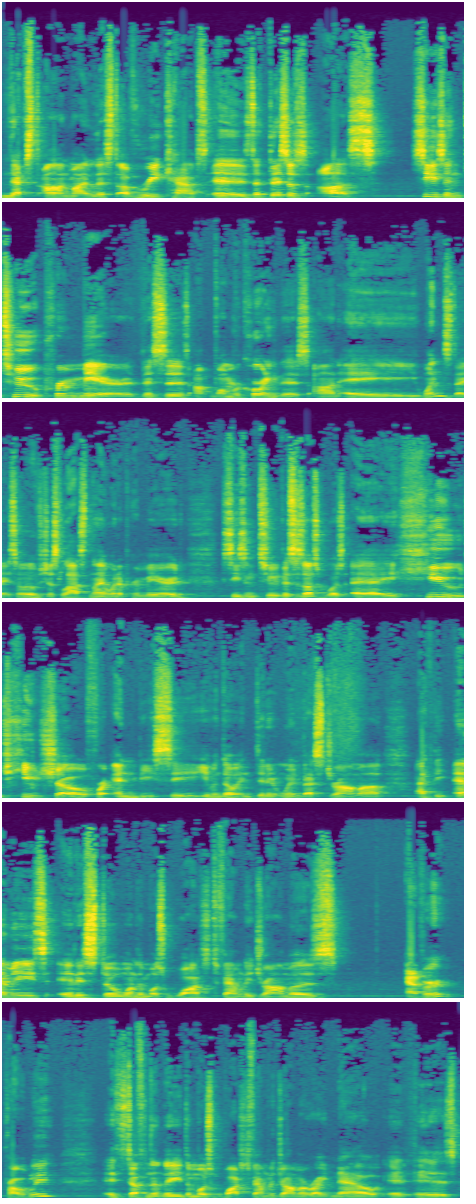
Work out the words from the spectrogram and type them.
Next on my list of recaps is that This Is Us season two premiere. This is uh, well, I'm recording this on a Wednesday, so it was just last night when it premiered. Season two, This Is Us was a huge, huge show for NBC. Even though it didn't win Best Drama at the Emmys, it is still one of the most watched family dramas ever, probably. It's definitely the most watched family drama right now. It is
